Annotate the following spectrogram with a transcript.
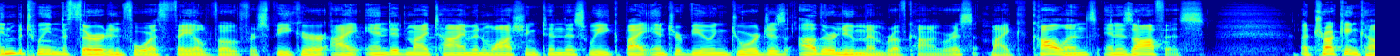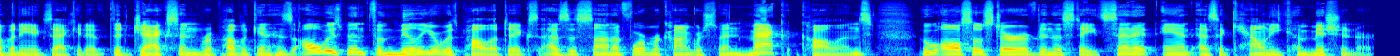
In between the third and fourth failed vote for Speaker, I ended my time in Washington this week by interviewing Georgia's other new member of Congress, Mike Collins, in his office. A trucking company executive, the Jackson Republican has always been familiar with politics as the son of former Congressman Mac Collins, who also served in the state Senate and as a county commissioner.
